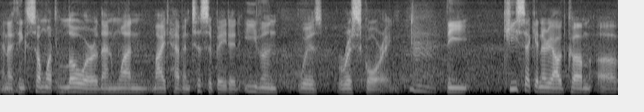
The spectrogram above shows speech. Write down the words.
and I think somewhat lower than one might have anticipated, even with risk scoring. Mm. The key secondary outcome of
